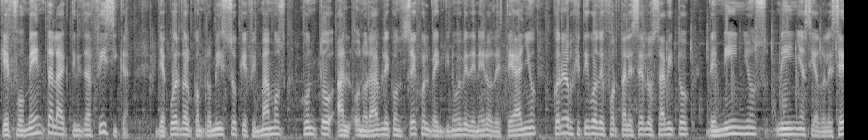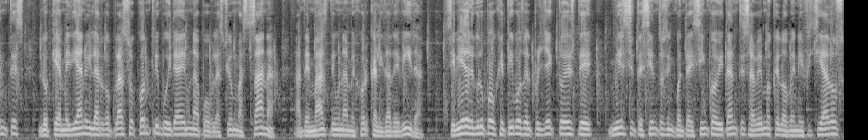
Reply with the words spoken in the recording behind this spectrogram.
que fomenta la actividad física, de acuerdo al compromiso que firmamos junto al Honorable Consejo el 29 de enero de este año, con el objetivo de fortalecer los hábitos de niños, niñas y adolescentes, lo que a mediano y largo plazo contribuirá en una población más sana, además de una mejor calidad de vida. Si bien el grupo objetivo del proyecto es de 1.755 habitantes, sabemos que los beneficiados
